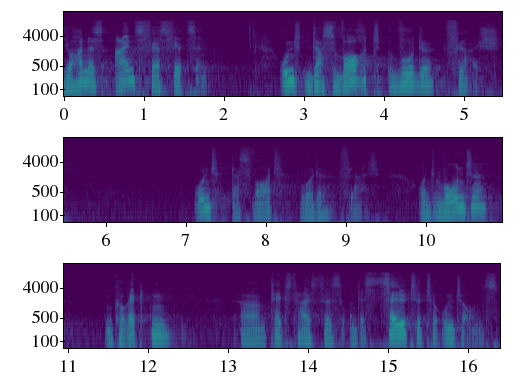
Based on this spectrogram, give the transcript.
Johannes 1, Vers 14. Und das Wort wurde Fleisch. Und das Wort wurde Fleisch. Und wohnte im korrekten äh, Text heißt es, und es zeltete unter uns.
